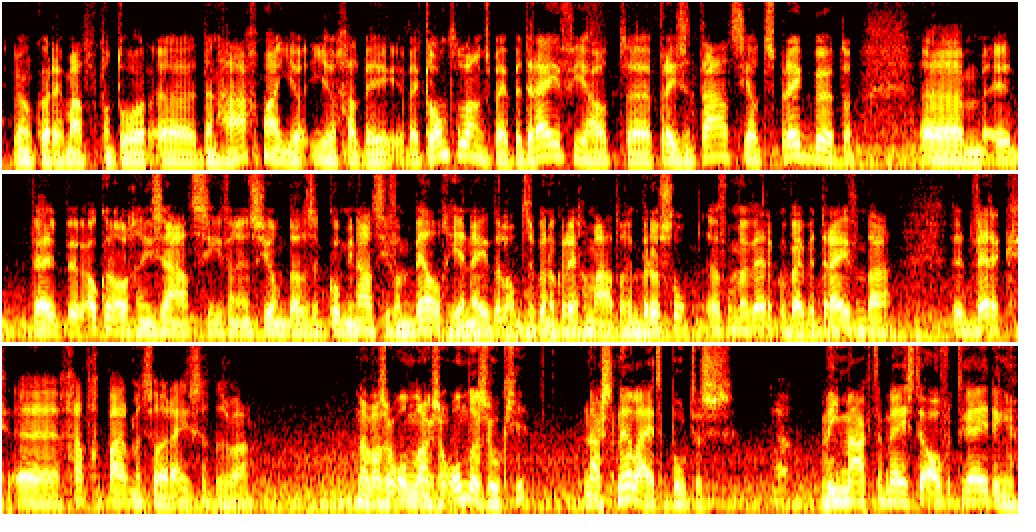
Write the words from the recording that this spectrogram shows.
Ik ben ook regelmatig op kantoor Den Haag. Maar je, je gaat bij, bij klanten langs, bij bedrijven. Je houdt presentaties, je houdt spreekbeurten. Um, wij hebben ook een organisatie van Ernst Jong. Dat is een combinatie van België en Nederland. Dus ik ben ook regelmatig in Brussel voor mijn werk. Of bij bedrijven daar. Het werk gaat gepaard met veel reizen, dat is waar. Nou was er onlangs een onderzoekje naar snelheidsboetes. Ja. Wie maakt de meeste overtredingen?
